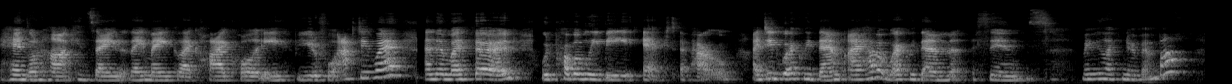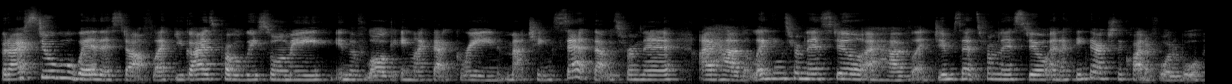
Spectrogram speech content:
hands on heart can say that they make like high quality, beautiful activewear. And then my third would probably be Echt Apparel. I did work with them. I haven't worked with them since maybe like November but I still will wear their stuff. Like you guys probably saw me in the vlog in like that green matching set that was from there. I have leggings from there still. I have like gym sets from there still. And I think they're actually quite affordable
